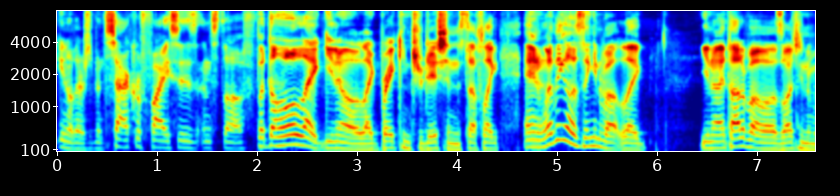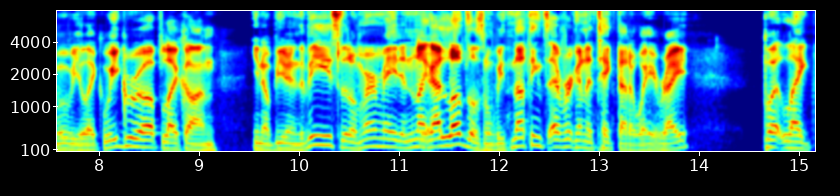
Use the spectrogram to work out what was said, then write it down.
you know there's been sacrifices and stuff. But the whole like you know like breaking tradition and stuff like. And one thing I was thinking about like, you know, I thought about while I was watching the movie. Like we grew up like on you know Beauty and the Beast, Little Mermaid, and like Yeah. I love those movies. Nothing's ever gonna take that away, right? But like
